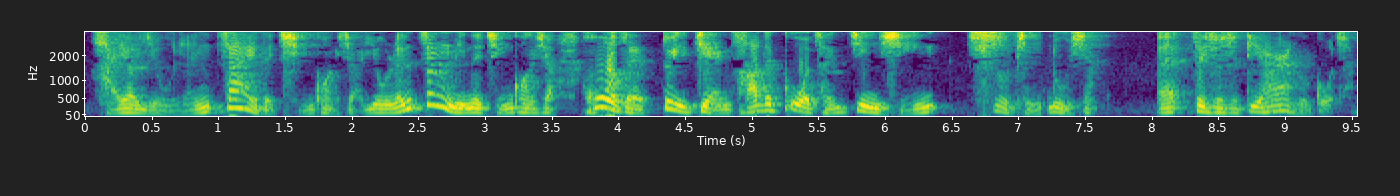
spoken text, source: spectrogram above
还要有人在的情况下，有人证明的情况下，或者对检查的过程进行视频录像。哎，这就是第二个过程。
